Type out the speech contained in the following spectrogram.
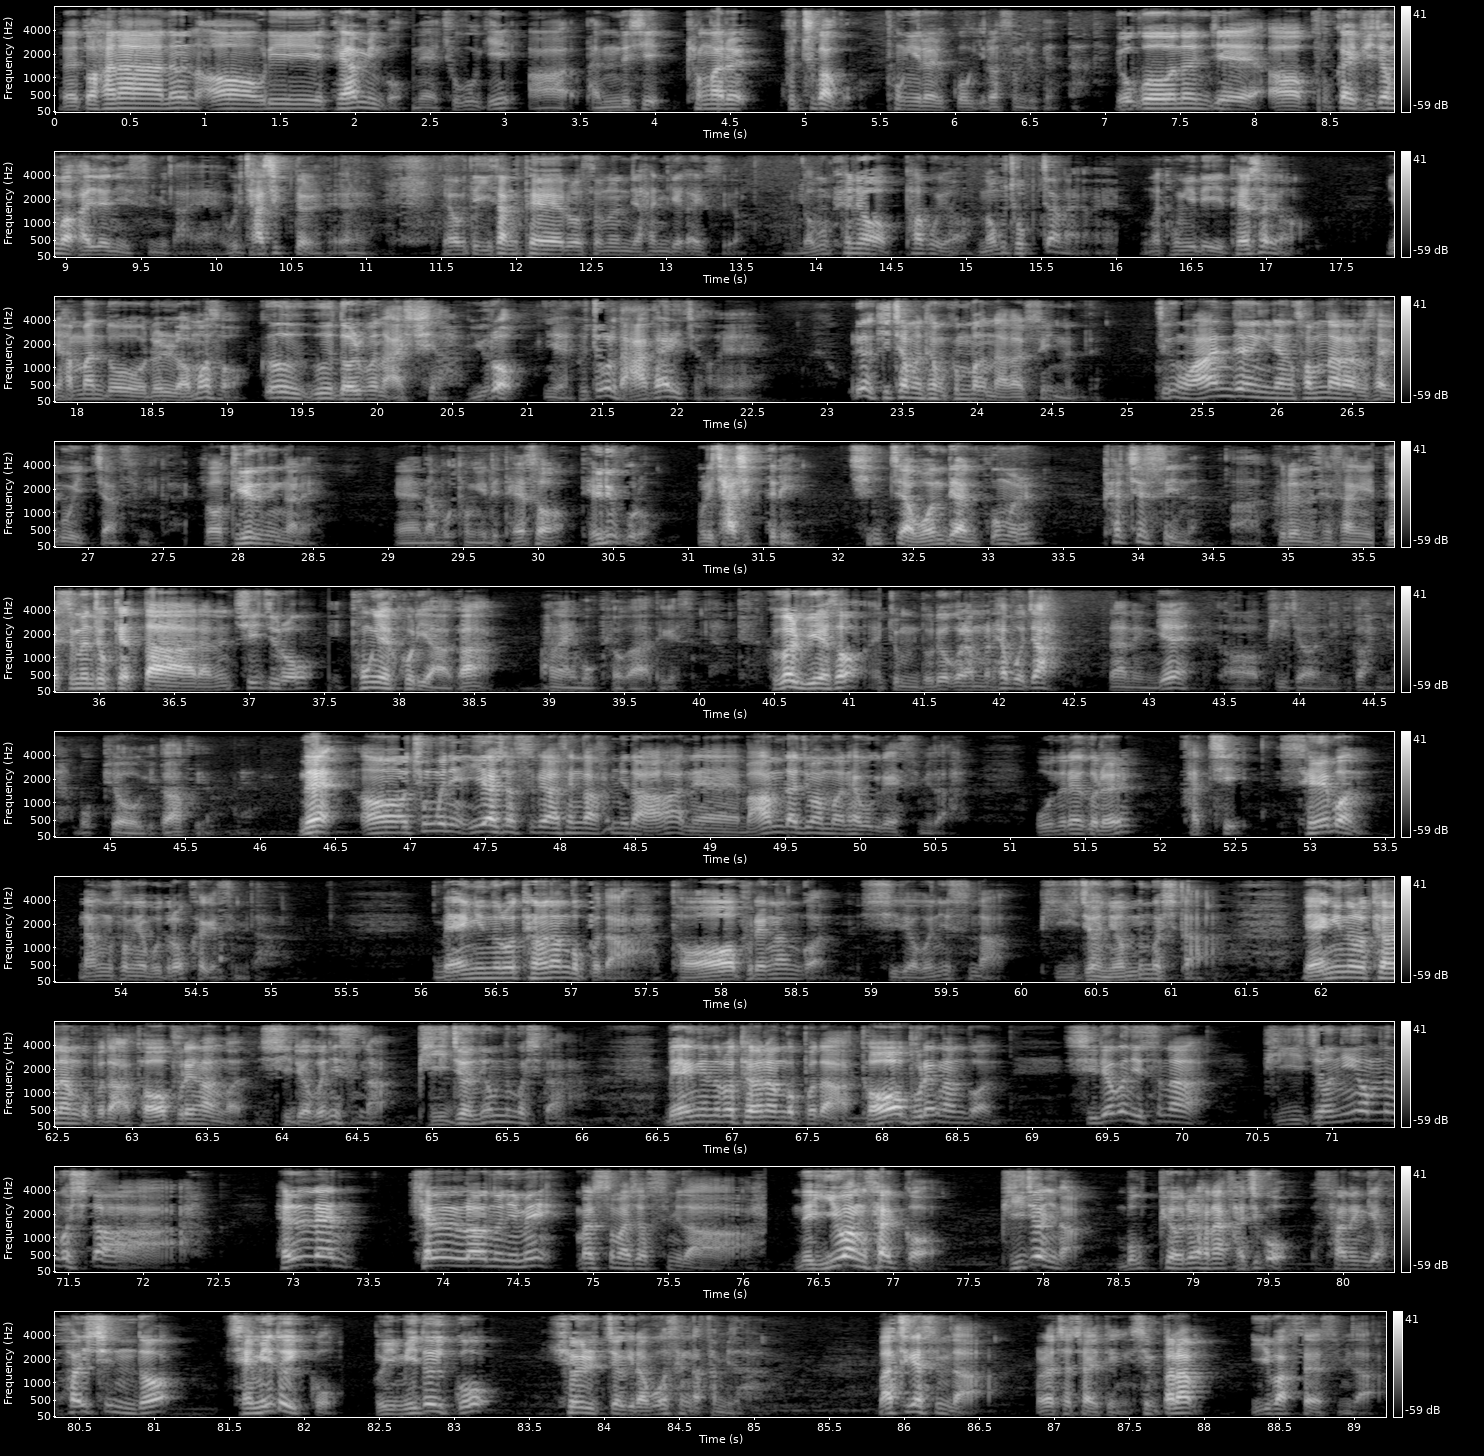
네, 또 하나는 어, 우리 대한민국 네, 조국이 어, 반드시 평화를 구축하고 통일을 꼭 이뤘으면 좋겠다. 요거는 이제 어, 국가의 비전과 관련이 있습니다. 예, 우리 자식들. 예. 내가 볼때 이 상태로서는 이제 한계가 있어요. 너무 편협하고요. 너무 좁잖아요. 예. 뭔가 통일이 돼서요. 이 한반도를 넘어서 그, 그 넓은 아시아, 유럽, 예, 그쪽으로 나가야죠. 예. 우리가 기차만 타면 금방 나갈 수 있는데 지금 완전히 그냥 섬나라로 살고 있지 않습니까? 어떻게든 간에 예, 남북 통일이 돼서 대륙으로 우리 자식들이 진짜 원대한 꿈을 펼칠 수 있는 아, 그런 세상이 됐으면 좋겠다라는 취지로 이 통일 코리아가 하나의 목표가 되겠습니다. 그걸 위해서 좀 노력을 한번 해보자라는 게 어, 비전이기도 합니다. 목표이기도 하고요. 네, 네, 어, 충분히 이해하셨으리라 생각합니다. 네, 마음다짐 한번 해보기로 했습니다. 오늘의 글을 같이 세 번 낭송해 보도록 하겠습니다. 맹인으로 태어난 것보다 더 불행한 건 시력은 있으나 비전이 없는 것이다. 맹인으로 태어난 것보다 더 불행한 건 시력은 있으나 비전이 없는 것이다. 맹인으로 태어난 것보다 더 불행한 건 시력은 있으나 비전이 없는 것이다. 헬렌 켈러 누님이 말씀하셨습니다. 네, 이왕 살 거 비전이나 목표를 하나 가지고 사는 게 훨씬 더 재미도 있고 의미도 있고 효율적이라고 생각합니다. 마치겠습니다. 라차차 화이팅 신바람 이박사였습니다.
